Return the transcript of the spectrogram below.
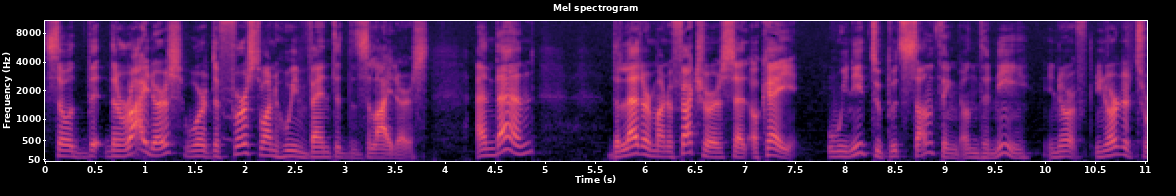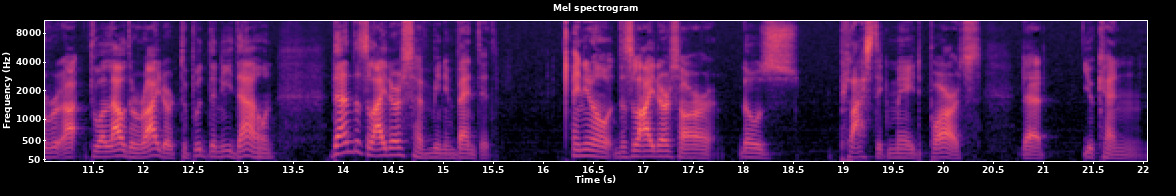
So the, the riders were the first one who invented the sliders. And then the leather manufacturers said, okay, we need to put something on the knee in, or, in order to, to allow the rider to put the knee down. Then the sliders have been invented. And you know, the sliders are those plastic made parts that you can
